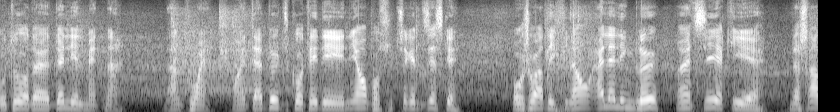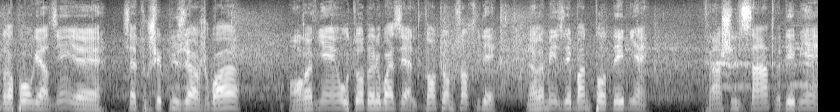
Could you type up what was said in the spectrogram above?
Autour de, de Lille maintenant, dans le coin. On est à deux du côté des Lions pour soutirer le disque aux joueurs des Filons. À la ligne bleue, un tir qui euh, ne se rendra pas au gardien. Euh, ça a touché plusieurs joueurs. On revient autour de Loisel, contourne son filet. La remise est bonne pour Desbiens. Franchit le centre. Desbiens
